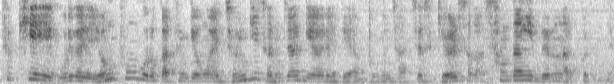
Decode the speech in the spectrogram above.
특히 우리가 영풍그룹 같은 경우에 전기전자 계열에 대한 부분 자체에서 계열사가 상당히 늘어났거든요.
